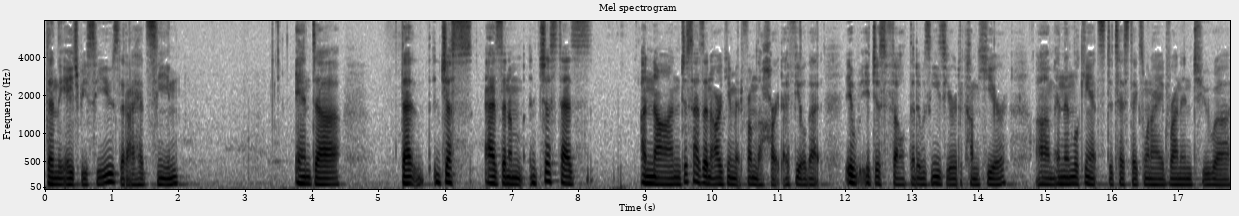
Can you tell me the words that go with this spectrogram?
than the HBCUs that I had seen. And uh, that just as an um, just as a non, just as an argument from the heart. I feel that it it just felt that it was easier to come here. Um, and then looking at statistics, when I had run into uh,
